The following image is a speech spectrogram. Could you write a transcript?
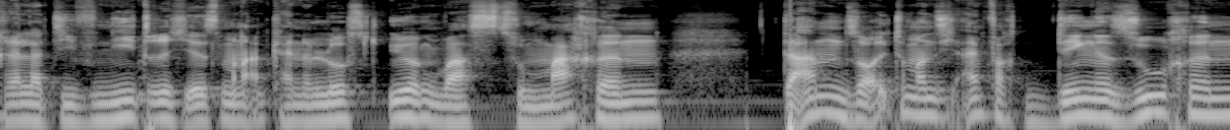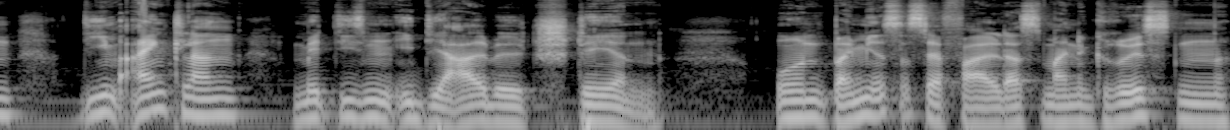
relativ niedrig ist, man hat keine Lust, irgendwas zu machen, dann sollte man sich einfach Dinge suchen, die im Einklang mit diesem Idealbild stehen. Und bei mir ist das der Fall, dass meine größten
